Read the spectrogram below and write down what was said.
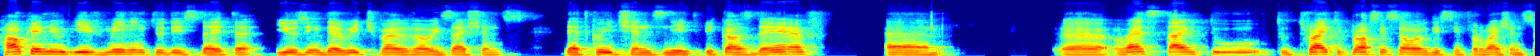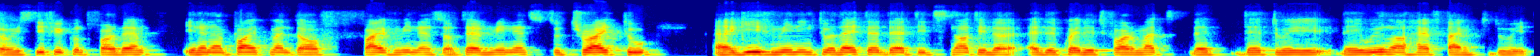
how can you give meaning to this data using the rich visualizations that clinicians need? Because they have um, uh, less time to, to try to process all of this information. So it's difficult for them in an appointment of five minutes or 10 minutes to try to uh, give meaning to a data that it's not in the adequate format that, that we, they will not have time to do it.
